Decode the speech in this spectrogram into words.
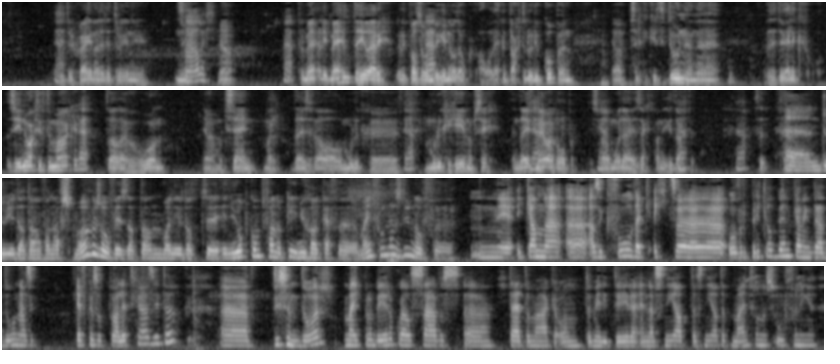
is Ja. je terug weg en dan zit je terug in je nu. Zalig. Ja. Ja. Voor mij, allee, mij hielp het heel erg. Ik was zo in het begin was ook allerlei gedachten door je kop en ja, wat zit ik hier te doen? En eh we zitten je eigenlijk zenuwachtig te maken, Ja. terwijl dat gewoon ja, moet zijn. Maar dat is wel al moeilijk, eh, Ja. moeilijk gegeven op zich. En dat heeft Ja. mij wel geholpen. Het is Ja. wel mooi dat je zegt van die gedachten. En doe je dat dan vanaf 's morgens of is dat dan wanneer dat eh, in u opkomt van oké, nu ga ik even mindfulness doen? Of, eh, Nee, ik kan dat, eh, als ik voel dat ik echt eh, overprikkeld ben, kan ik dat doen als ik even op het toilet ga zitten. Eh, tussendoor. Maar ik probeer ook wel s'avonds eh tijd te maken om te mediteren. En dat is niet, al, dat is niet altijd mindfulness oefeningen.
